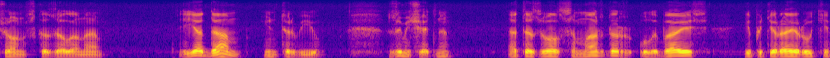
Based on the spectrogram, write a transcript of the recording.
Джон», — сказала она. «Я дам интервью». «Замечательно», — отозвался Мардер, улыбаясь и потирая руки.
